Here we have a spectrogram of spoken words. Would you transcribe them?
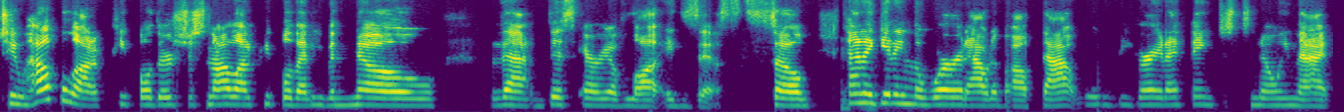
to help a lot of people. There's just not a lot of people that even know that this area of law exists. So, kind of mm-hmm. getting the word out about that would be great. I think just knowing that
